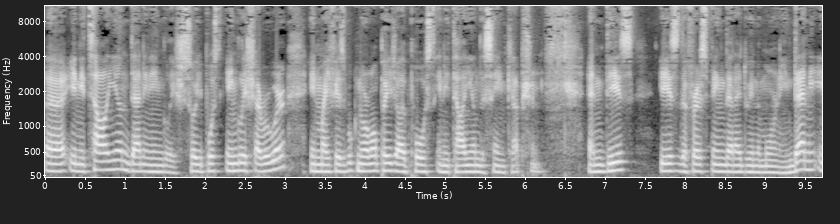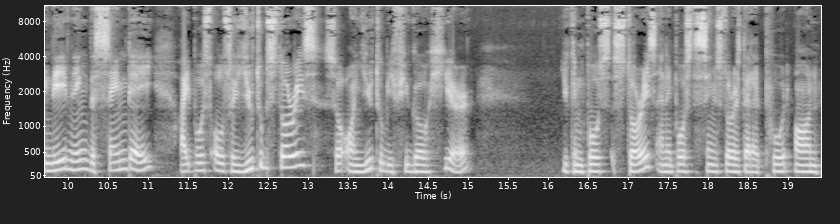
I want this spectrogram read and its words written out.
uh, in Italian than in English. So you post English everywhere. In my Facebook normal page, I'll post in Italian the same caption, and this is the first thing that I do in the morning. Then in the evening, the same day, I post also YouTube stories. So on YouTube, if you go here, you can post stories and I post the same stories that I put on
